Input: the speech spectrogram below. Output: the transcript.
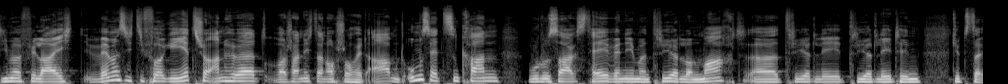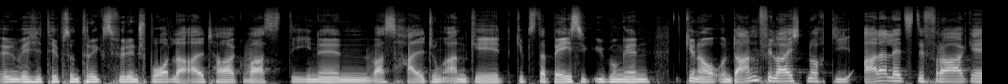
die man vielleicht, wenn man sich die Folge jetzt schon anhört, wahrscheinlich dann auch schon heute Abend umsetzen kann, wo du sagst, hey, wenn jemand Triathlon macht, äh, Triathlet, Triathletin, gibt es da irgendwelche Tipps und Tricks für den Sportleralltag, was denen, was Haltung angeht? Gibt es da Basic-Übungen? Genau, und dann vielleicht noch die allerletzte Frage,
